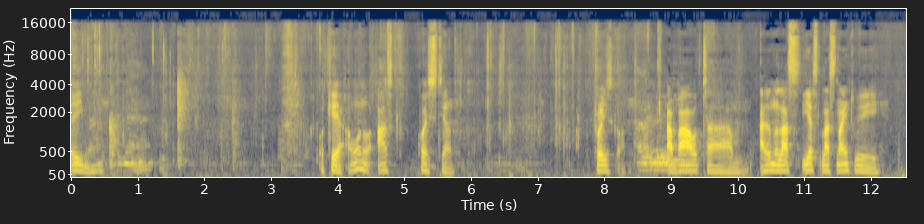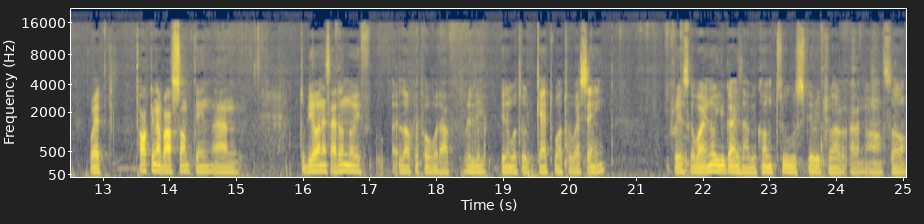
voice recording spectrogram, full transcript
Amen. Amen. Okay, I want to ask question. Praise God. Hallelujah. About um, I don't know. Last yes, last night we were talking about something, and to be honest, I don't know if a lot of people would have really been able to get what we were saying. Praise God. But I know you guys have become too spiritual and all, so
